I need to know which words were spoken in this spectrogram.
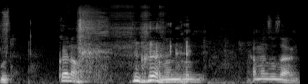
Gut. Genau. Kann man so, kann man so sagen.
